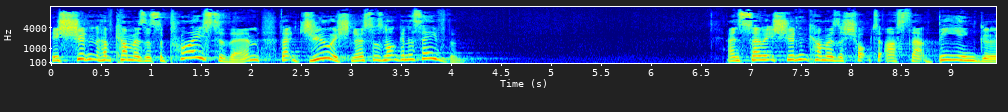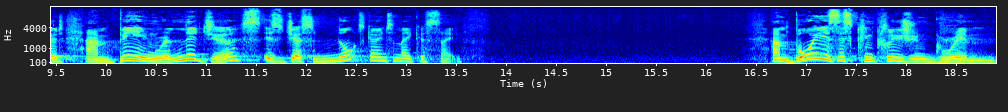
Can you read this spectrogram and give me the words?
It shouldn't have come as a surprise to them that Jewishness was not going to save them. And so it shouldn't come as a shock to us that being good and being religious is just not going to make us safe. And boy, is this conclusion grim.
